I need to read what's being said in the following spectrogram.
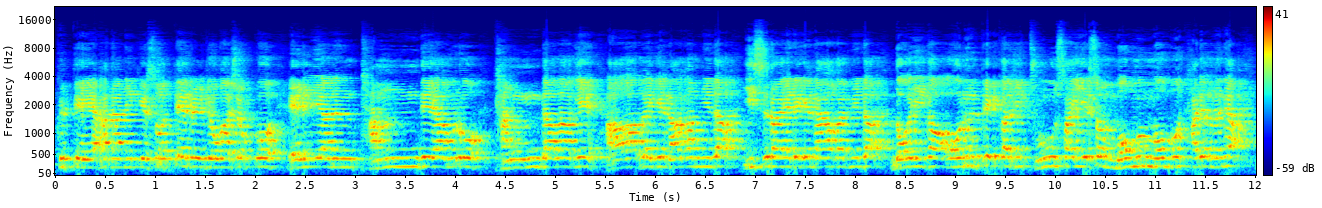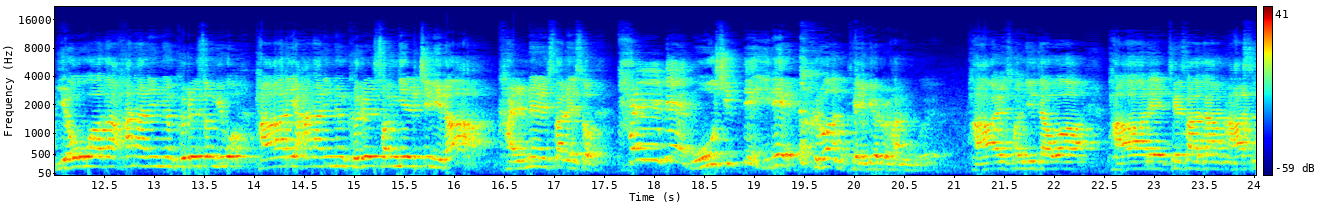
그때 하나님께서 때를 정하셨고 엘리야는 담대함으로 당당하게 아합에게 나갑니다. 이스라엘에게 나아갑니다. 너희가 어느 때까지 두 사이에서 머뭇머뭇하려느냐 여호와가 하나님이면 그를 섬기고 바알이 아하나님이면 그를 섬길지니라 갈멜산에서 850대 1의 그러한 대결을 하는 거예요. 바알 선지자와 바알의 제사장 아스,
